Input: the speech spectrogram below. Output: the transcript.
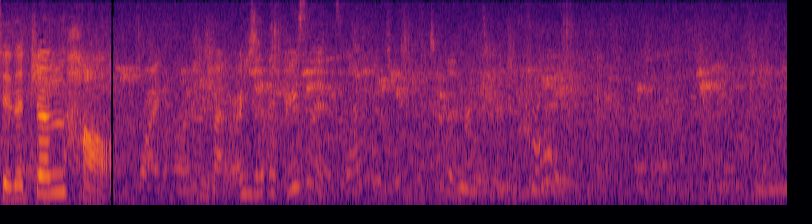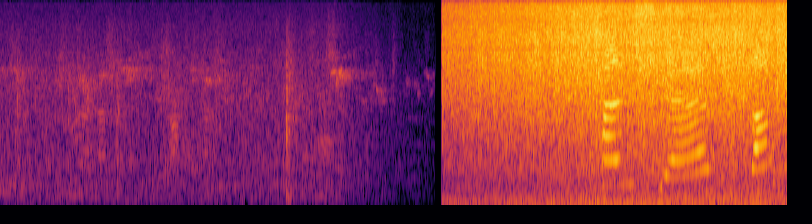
写的真好。喷泉房产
